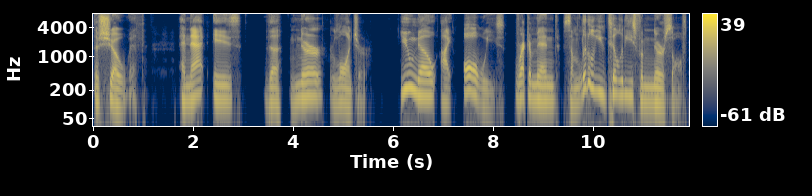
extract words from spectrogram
the show with, and that is the NER launcher. You know, I always recommend some little utilities from NirSoft.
